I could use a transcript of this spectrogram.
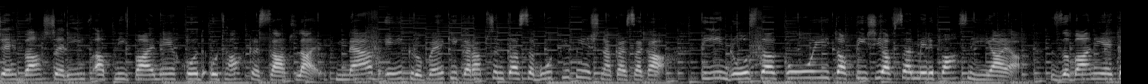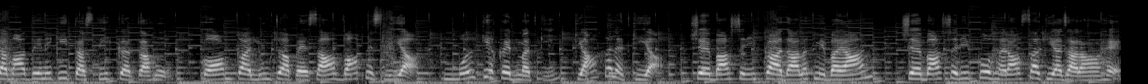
شہباز شریف اپنی فائلیں خود اٹھا کر ساتھ لائے۔ نیب ایک روپے کی کرپشن کا ثبوت بھی پیش نہ کر سکا۔ تین روز تک کوئی تفتیشی افسر میرے پاس نہیں آیا۔ زبانی احکامات دینے کی تصدیق کرتا ہوں۔ قوم کا لوٹا پیسہ واپس لیا۔ ملک کی خدمت کی، کیا غلط کیا؟ شہباز شریف کا عدالت میں بیان۔ شہباز شریف کو ہراساں کیا جا رہا ہے۔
